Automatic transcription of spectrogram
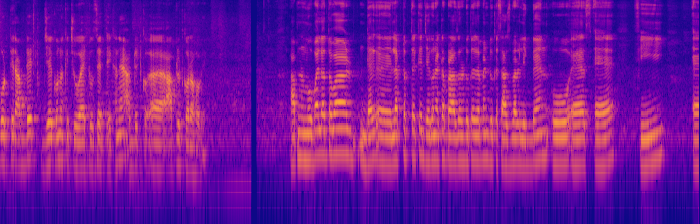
ভর্তির আপডেট যে কোনো কিছু এ টু জেড এখানে আপডেট আপলোড করা হবে। আপনার মোবাইল অথবা ল্যাপটপ থেকে যে কোনো একটা ব্রাউজারে ঢুকে যাবেন, ঢুকে সার্চ বারে লিখবেন ও এস এ ফি এ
